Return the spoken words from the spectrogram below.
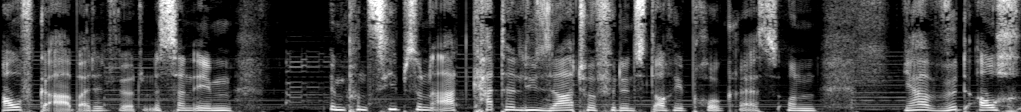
aufgearbeitet wird und ist dann eben im Prinzip so eine Art Katalysator für den Story-Progress und ja, wird auch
